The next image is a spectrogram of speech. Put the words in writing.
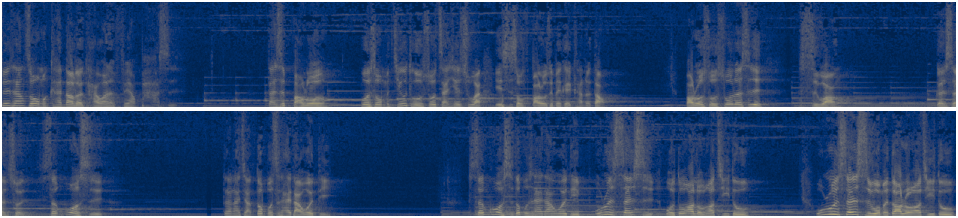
所以当中我们看到了台湾人非常怕死，但是保罗或者说我们基督徒所展现出来，也是从保罗这边可以看得到。保罗所说的是死亡跟生存，生或死，对他来讲都不是太大问题。生或死都不是太大问题，无论生死，我都要荣耀基督。无论生死，我们都要荣耀基督。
